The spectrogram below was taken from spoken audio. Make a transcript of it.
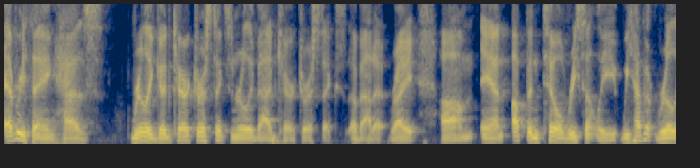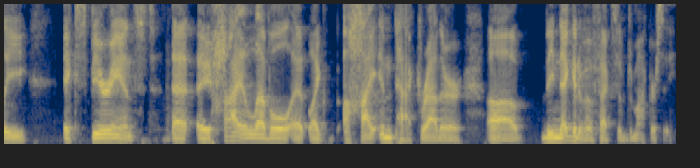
everything has really good characteristics and really bad characteristics about it, right? Um, and up until recently, we haven't really experienced at a high level, at like a high impact, rather, uh, the negative effects of democracy.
